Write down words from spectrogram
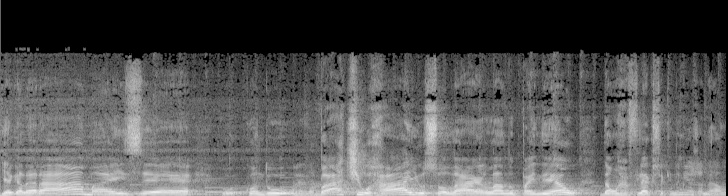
E a galera, ah, mas é, quando bate o raio solar lá no painel, dá um reflexo aqui na minha janela.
